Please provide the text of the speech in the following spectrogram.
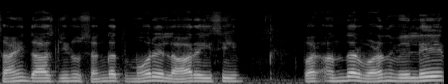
ਸਾਈਂ ਦਾਸ ਜੀ ਨੂੰ ਸੰਗਤ ਮੋਹਰੇ ਲਾ ਰਹੀ ਸੀ, ਪਰ ਅੰਦਰ ਵੜਨ ਵੇਲੇ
